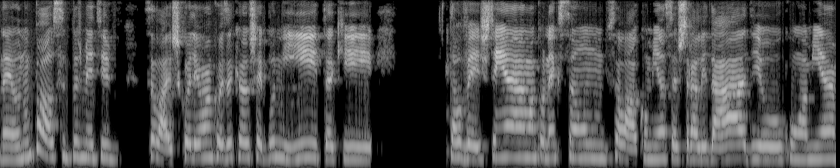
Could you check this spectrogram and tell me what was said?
né? Eu não posso simplesmente, sei lá, escolher uma coisa que eu achei bonita, que talvez tenha uma conexão, sei lá, com minha ancestralidade ou com a minha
